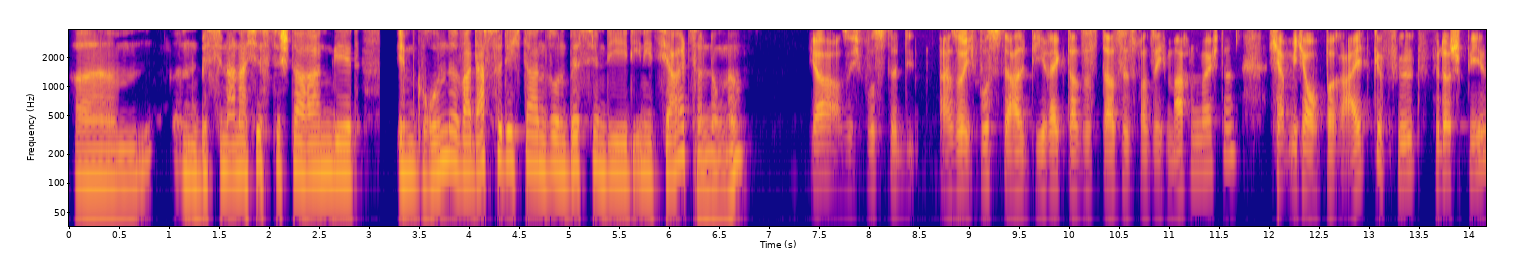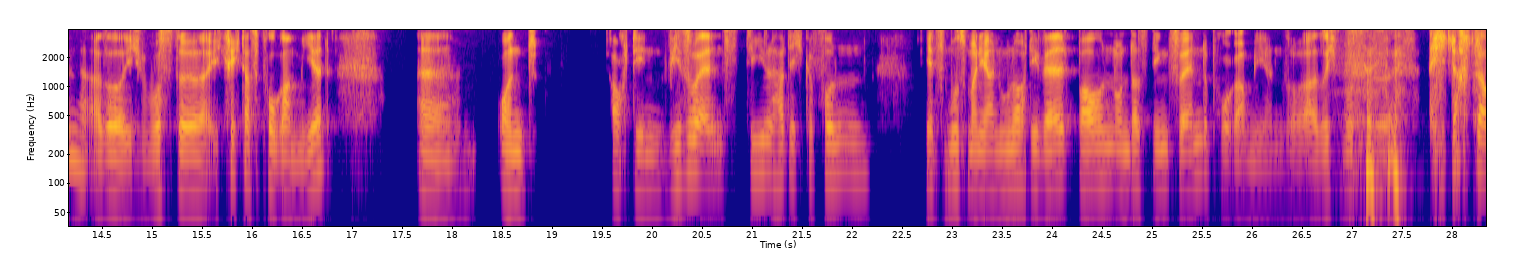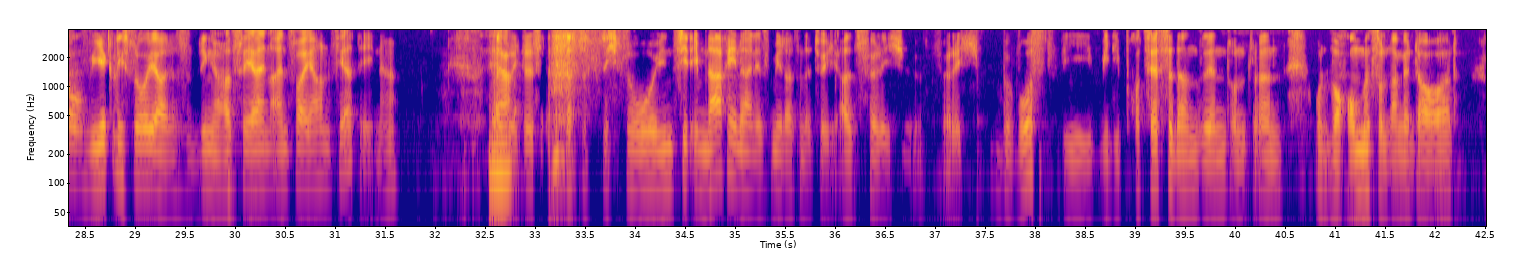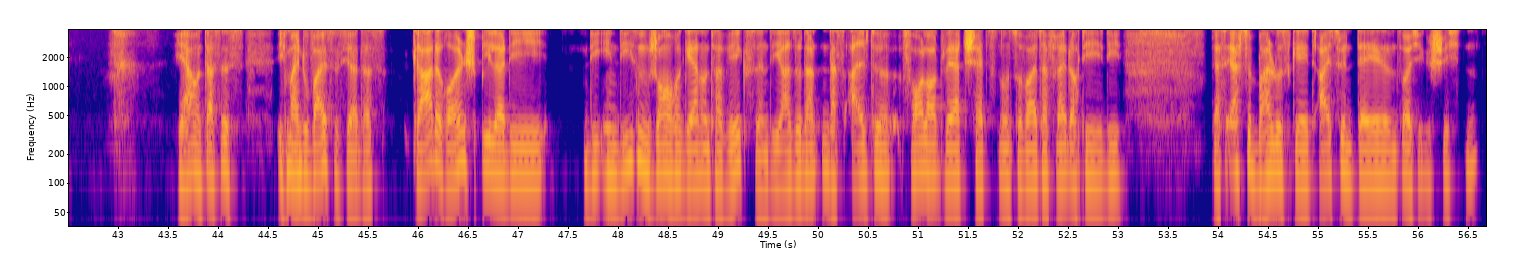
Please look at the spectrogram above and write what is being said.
ähm, ein bisschen anarchistisch daran geht. Im Grunde war das für dich dann so ein bisschen die, die Initialzündung, ne? Ja, also ich wusste, also ich wusste halt direkt, dass es das ist, was ich machen möchte. Ich habe mich auch bereit gefühlt für das Spiel. Also ich wusste, ich kriege das programmiert. Äh, und auch den visuellen Stil hatte ich gefunden jetzt muss man ja nur noch die Welt bauen und das Ding zu Ende programmieren. So, also ich wusste, ich dachte auch wirklich so, ja, das Ding hast du ja in ein, zwei Jahren fertig, ne? Ja. Also das, dass es sich so hinzieht. Im Nachhinein ist mir das natürlich alles völlig, völlig bewusst, wie, wie die Prozesse dann sind und, und warum es so lange dauert. Ja, und das ist, ich meine, du weißt es ja, dass gerade Rollenspieler, die die in diesem Genre gern unterwegs sind, die also dann das alte Fallout wertschätzen und so weiter, vielleicht auch die, die, das erste Baldur's Gate, Icewind Dale und solche Geschichten,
